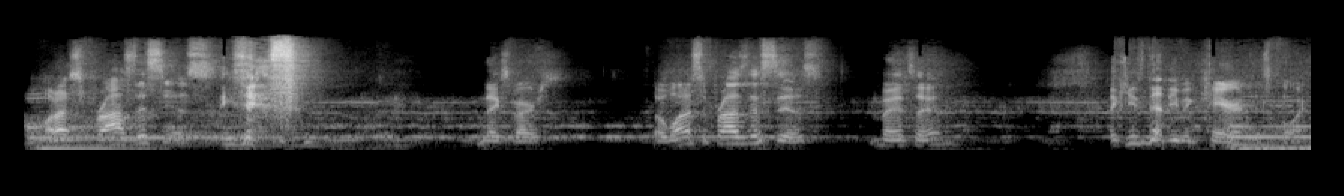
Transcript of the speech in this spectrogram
what a surprise this is. He says, next verse. But what a surprise this is, man said. Like he doesn't even care at this point.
